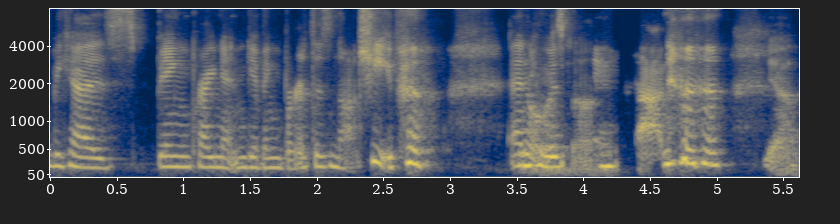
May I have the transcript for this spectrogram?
because being pregnant and giving birth is not cheap. and No, who is not. that? Yeah.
